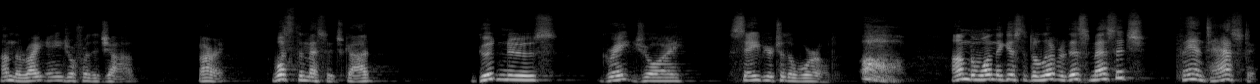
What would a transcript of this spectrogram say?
I'm the right angel for the job. All right. What's the message, God? Good news, great joy, savior to the world. Oh, I'm the one that gets to deliver this message? Fantastic.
